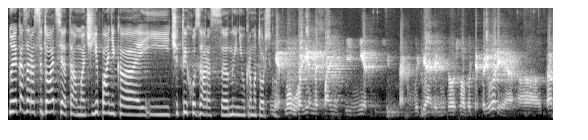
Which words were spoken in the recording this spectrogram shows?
Ну яка зараз ситуація там? Чи є паніка і чи тихо зараз е, нині у Краматорську? Нет, ну, военной паники нет, и так в идеале не должно быть априори, а там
